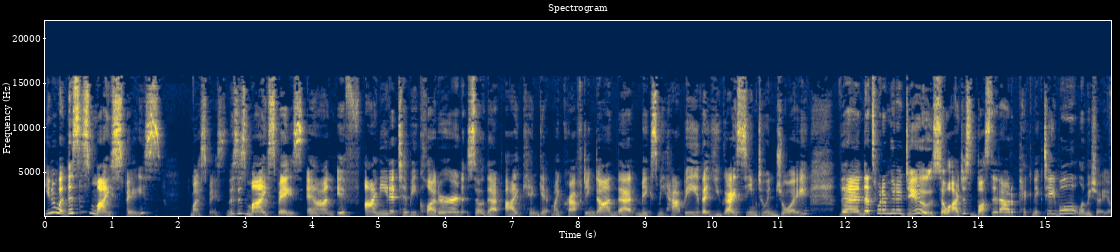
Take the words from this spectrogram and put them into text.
you know what? This is my space. My space. This is my space. And if I need it to be cluttered so that I can get my crafting done that makes me happy, that you guys seem to enjoy, then that's what I'm gonna do. So I just busted out a picnic table. Let me show you.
